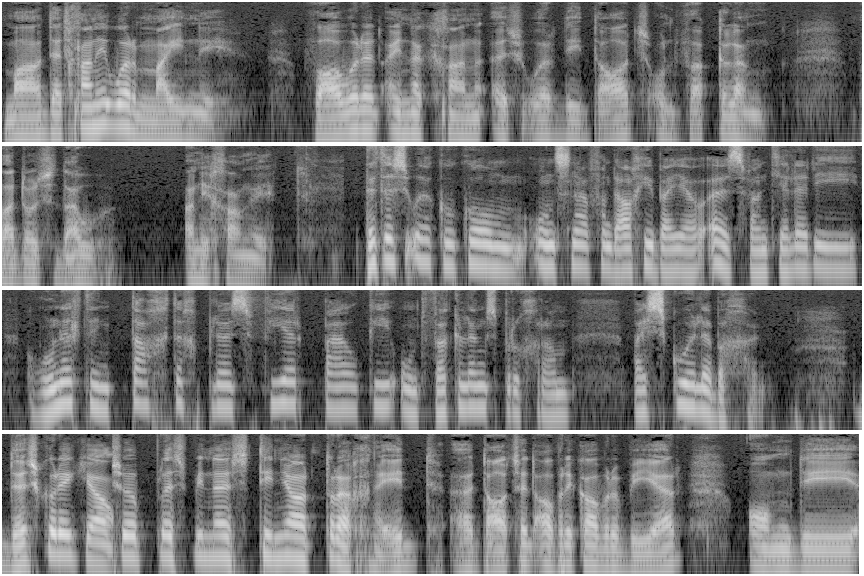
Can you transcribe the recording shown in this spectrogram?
maar dit gaan nie oor my nie. Waaroor dit eintlik gaan is oor die daadsontwikkeling wat ons nou aan die gang het. Dit is ook hoekom ons nou vandag hier by jou is want jy het die 180 plus veerpyltjie ontwikkelingsprogram by skole begin. Dis korrek ja, so plus minus 10 jaar terug het uh, daar Suid-Afrika probeer om die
